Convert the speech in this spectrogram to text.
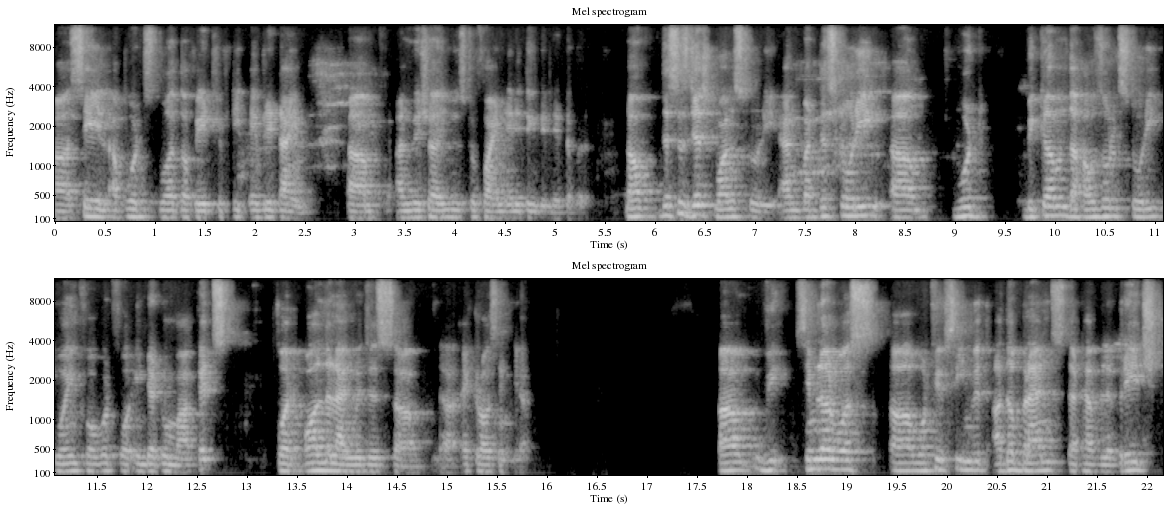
uh, sale upwards worth of 850 every time um, Anvesha used to find anything relatable. Now, this is just one story, and but this story um, would become the household story going forward for India two markets for all the languages uh, uh, across India. Uh, we, similar was uh, what we've seen with other brands that have leveraged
